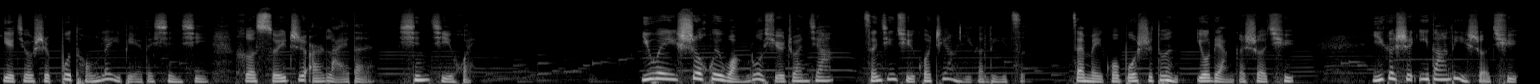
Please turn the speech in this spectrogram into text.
也就是不同类别的信息和随之而来的。新机会。一位社会网络学专家曾经举过这样一个例子：在美国波士顿有两个社区，一个是意大利社区，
